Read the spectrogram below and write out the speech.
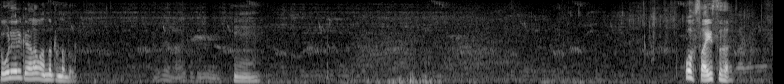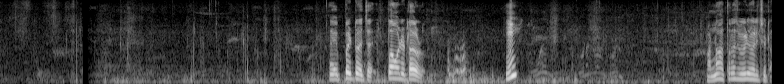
തോളി ഒരു കിള വന്നിട്ടുണ്ടെന്ന് തോന്നുന്നു. ഓ സൈസ് സാർ ഞാൻ ഇപ്പം ഇട്ട് വെച്ചാൽ ഇപ്പം അങ്ങോട്ട് ഇട്ടേ ഉള്ളൂ. മണ്ണ അത്ര വീട് വലിച്ചിട്ടാ.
